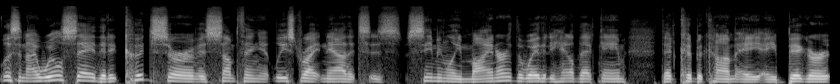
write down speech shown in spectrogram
Listen, I will say that it could serve as something, at least right now, that is seemingly minor, the way that he handled that game, that could become a, a bigger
